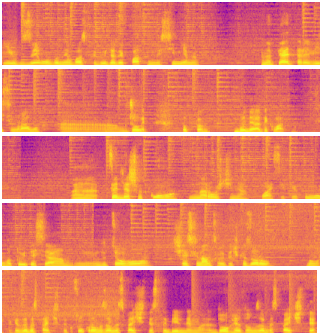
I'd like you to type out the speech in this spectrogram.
і взиму вони у вас підуть адекватними сім'ями на 5-8 рамок е, бджоли. Тобто буде адекватно. Е, Це для швидкого нарощення пасіки. Тому готуйтеся до цього ще з фінансової точки зору. Знову ж таки, забезпечити цукром, забезпечити стабільним доглядом, забезпечити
